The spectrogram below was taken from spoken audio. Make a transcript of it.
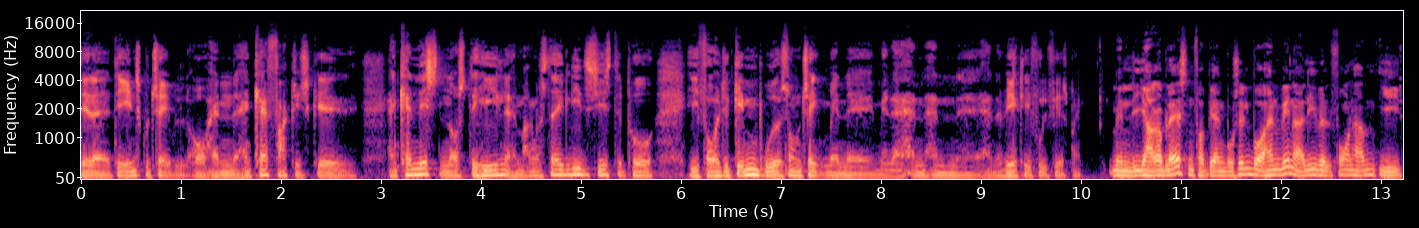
Det er, det er indskutabelt, og han, han kan faktisk, øh, han kan næsten også det hele. Han mangler stadig lige det sidste på, i forhold til gennembrud og sådan ting, men, øh, men øh, han, han, øh, han er virkelig fuld firespring. Men Jakob Lassen fra Bjørn Silborg, han vinder alligevel foran ham i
